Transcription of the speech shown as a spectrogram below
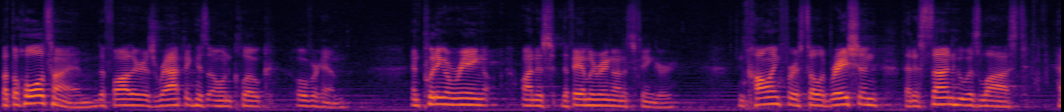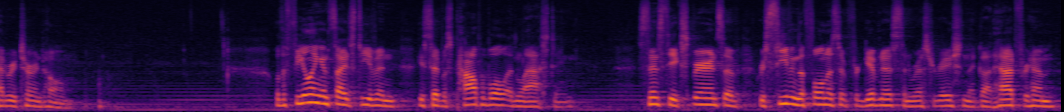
But the whole time, the father is wrapping his own cloak over him and putting a ring on his, the family ring on his finger and calling for a celebration that his son who was lost had returned home. Well, the feeling inside Stephen, he said, was palpable and lasting. Since the experience of receiving the fullness of forgiveness and restoration that God had for him,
